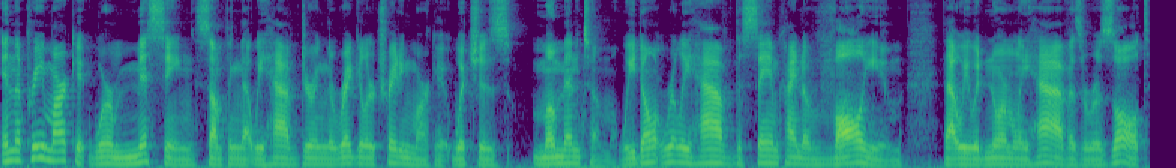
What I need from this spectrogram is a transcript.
In the pre market, we're missing something that we have during the regular trading market, which is momentum. We don't really have the same kind of volume that we would normally have as a result.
